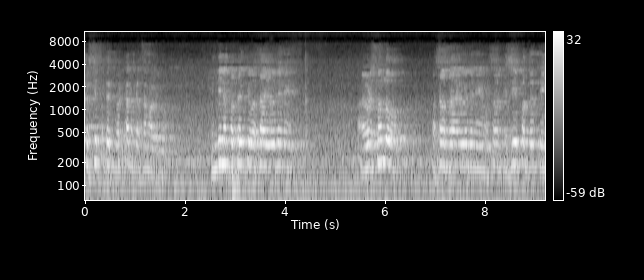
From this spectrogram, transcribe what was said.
ಕೃಷಿ ಪದ್ಧತಿ ಪ್ರಕಾರ ಕೆಲಸ ಮಾಡಬೇಕು. ಹಿಂದಿನ ಪದ್ಧತಿ ಹೊಸ ಯೋಜನೆ ಅಳವಡಿಸ್ಕೊಂಡು ಹೊಸ ಹೊಸ ಯೋಜನೆ, ಹೊಸ ಕೃಷಿ ಪದ್ಧತಿ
